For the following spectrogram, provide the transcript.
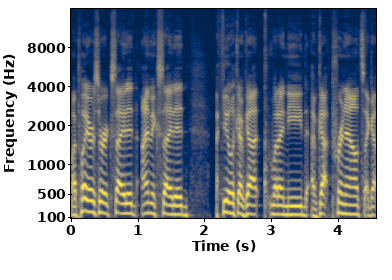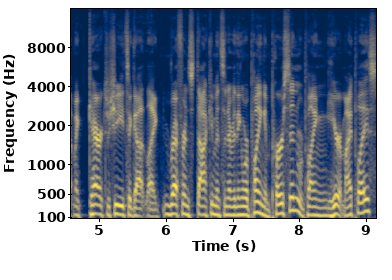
my players are excited. I'm excited. I feel like I've got what I need. I've got printouts. I got my character sheets. I got like reference documents and everything. We're playing in person. We're playing here at my place.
